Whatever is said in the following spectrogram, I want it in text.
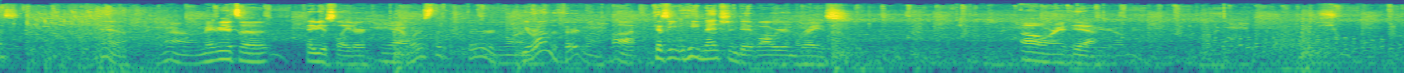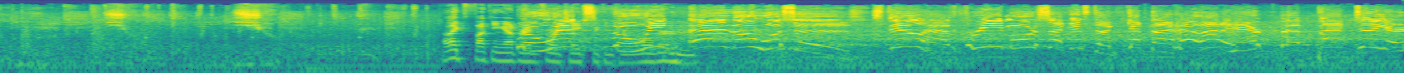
This. Yeah. I. Maybe it's a. Maybe it's later. Yeah, where's the third one? You're on the third one, I thought. Because he, he mentioned it while we were in the race. Oh, right here. Yeah. Okay. I like fucking up right The before it whips, takes the the control weak, over. and the wusses still have three more seconds to get the hell out of here and back to your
